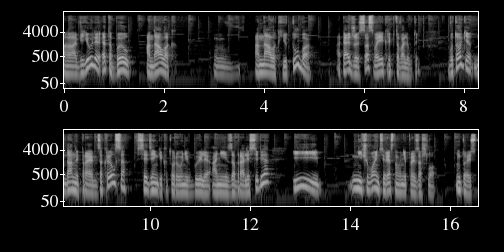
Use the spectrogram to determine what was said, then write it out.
Э, в июле это был аналог э, аналог YouTube, опять же, со своей криптовалютой. В итоге данный проект закрылся, все деньги, которые у них были, они забрали себе, и ничего интересного не произошло. Ну, то есть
